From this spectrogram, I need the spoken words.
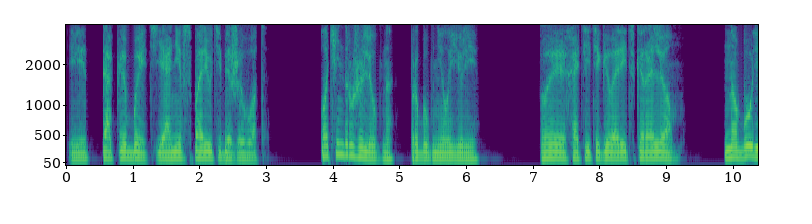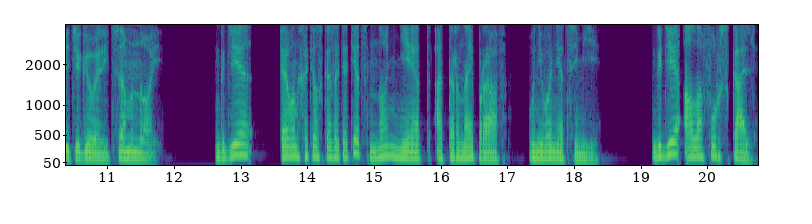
и так и быть, я не вспорю тебе живот». «Очень дружелюбно», — пробубнила Юрий. «Вы хотите говорить с королем, но будете говорить со мной». «Где...» — Эван хотел сказать отец, но нет, Атернай прав, у него нет семьи. «Где Алафурскаль?»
